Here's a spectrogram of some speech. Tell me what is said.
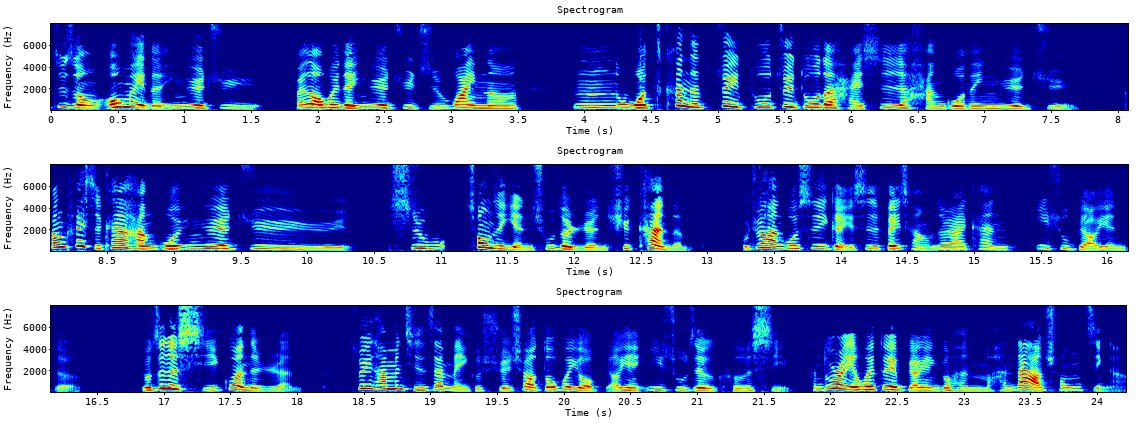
这种欧美的音乐剧。百老汇的音乐剧之外呢，嗯，我看的最多最多的还是韩国的音乐剧。刚开始看韩国音乐剧是冲着演出的人去看的。我觉得韩国是一个也是非常热爱看艺术表演的，有这个习惯的人，所以他们其实，在每个学校都会有表演艺术这个科系。很多人也会对表演有很很大的憧憬啊。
